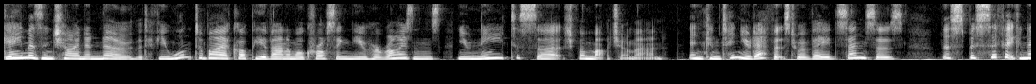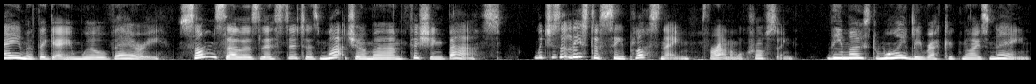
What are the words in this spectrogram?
gamers in China know that if you want to buy a copy of Animal Crossing New Horizons, you need to search for Macho Man. In continued efforts to evade censors, the specific name of the game will vary. Some sellers list it as Macho Man Fishing Bass, which is at least a C plus name for Animal Crossing. The most widely recognised name,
